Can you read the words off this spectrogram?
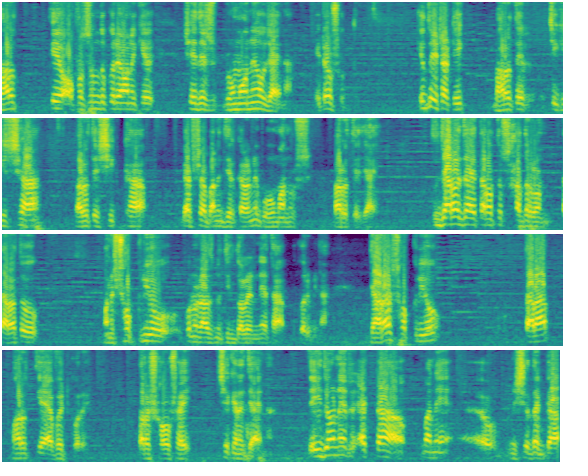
ভারতকে অপছন্দ করে অনেকে সেই দেশ ভ্রমণেও যায় না। এটাও সত্য। কিন্তু এটা ঠিক, ভারতের চিকিৎসা, ভারতের শিক্ষা, ব্যবসা বাণিজ্যের কারণে বহু মানুষ ভারতে যায়। তো যারা যায়, তারা তো সাধারণ, তারা তো মানে সক্রিয় কোনো রাজনৈতিক দলের নেতা, কর্মী না। যারা সক্রিয়, তারা ভারতকে অ্যাভয়েড করে। তারা সহসায় সেখানে যায় না। তো এই ধরনের একটা মানে নিষেধাজ্ঞা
